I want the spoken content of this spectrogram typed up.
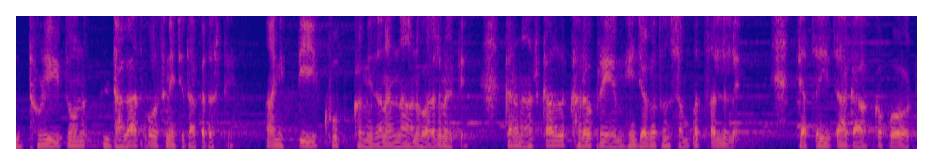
धुळीतून ढगात पोहोचण्याची ताकद असते आणि ती खूप कमी जणांना अनुभवायला मिळते. कारण आजकाल खरं प्रेम हे जगातून संपत चाललेलं आहे. त्याचाही जागा कपट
